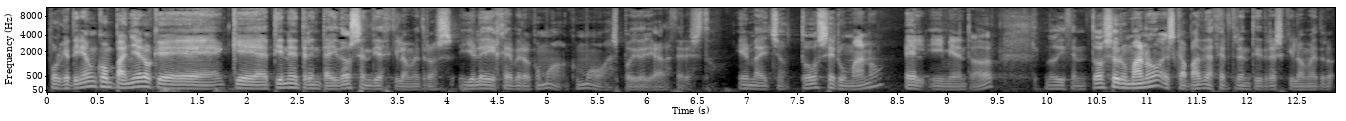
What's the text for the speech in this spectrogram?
Porque tenía un compañero que, que tiene 32 en 10 kilómetros. Y yo le dije, pero cómo, ¿cómo has podido llegar a hacer esto? Y él me ha dicho, todo ser humano, él y mi entrenador, lo dicen, todo ser humano es capaz de hacer 33 kilómetros,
